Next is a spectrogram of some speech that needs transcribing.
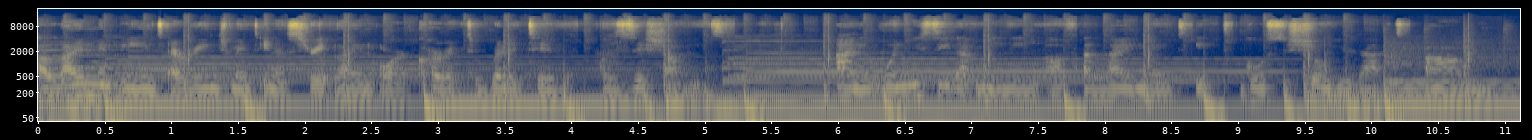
alignment means arrangement in a straight line or correct relative positions. And when we see that meaning of alignment, it goes to show you that um,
